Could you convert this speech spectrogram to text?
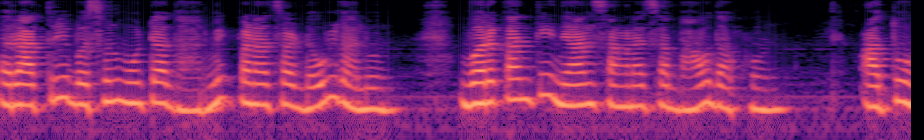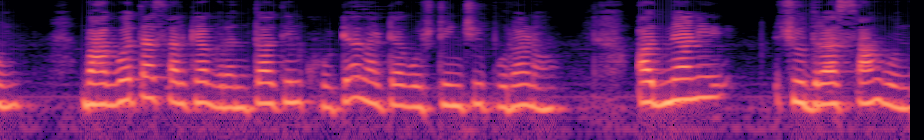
रात्री बसून मोठ्या धार्मिकपणाचा डौल घालून वरकांती ज्ञान सांगण्याचा भाव दाखवून आतून भागवतासारख्या ग्रंथातील खोट्या नाट्या गोष्टींची पुराणं अज्ञानी शूद्रास सांगून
